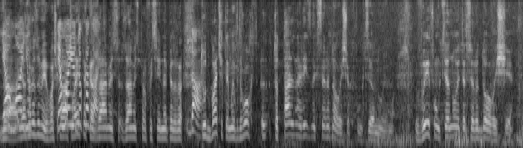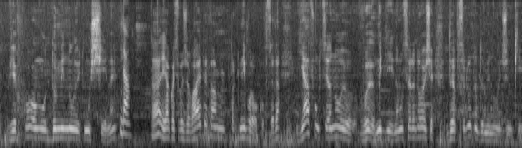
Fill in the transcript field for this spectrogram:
Я Да, маю, я зрозумів, важка я маю атлетика доказати. замість, замість професійної підготовки. Да. Тут бачите, ми в двох е, тотально різних середовищах функціонуємо. Ви функціонуєте в середовищі, в якому домінують мужчини. Да. Та, якось виживаєте там так ні в року все. Да? Я функціоную в медійному середовищі, де абсолютно домінують жінки.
